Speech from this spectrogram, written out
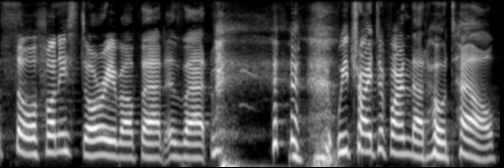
So a funny story about that is that we tried to find that hotel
